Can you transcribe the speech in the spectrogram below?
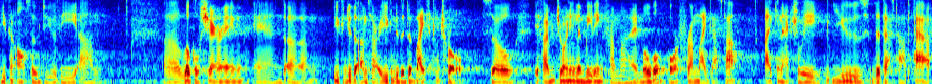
you can also do the um, uh, local sharing and um, you can do the, I'm sorry, you can do the device control. So if I'm joining the meeting from my mobile or from my desktop, I can actually use the desktop app,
